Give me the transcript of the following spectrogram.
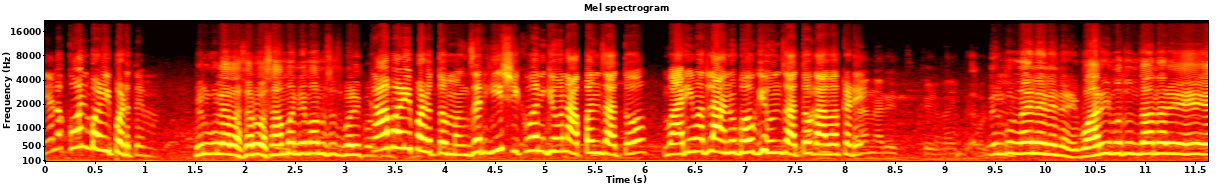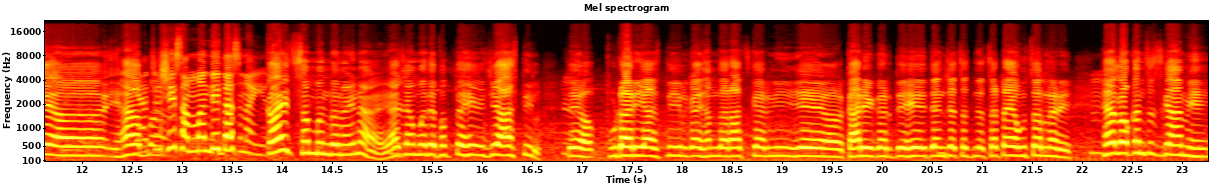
याला कोण बळी पडते मग? बिलकुल याला सर्वसामान्य माणूसच बळी पडतो. का बळी पडतो मग? जर ही शिकवण घेऊन आपण जातो वारीमधला अनुभव घेऊन जातो गावाकडे? बिलकुल नाही नाही नाही नाही. वारीमधून जाणारे हे अं, ह्या याच्याशी संबंधितच नाही काहीच संबंध नाही ना. याच्यामध्ये फक्त हे जे असतील ते पुढारी असतील काही समजा राजकारणी हे अ, कार्यकर्ते हे त्यांच्या चट- चटाया उचलणारे ह्या लोकांचंच काम आहे हे.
